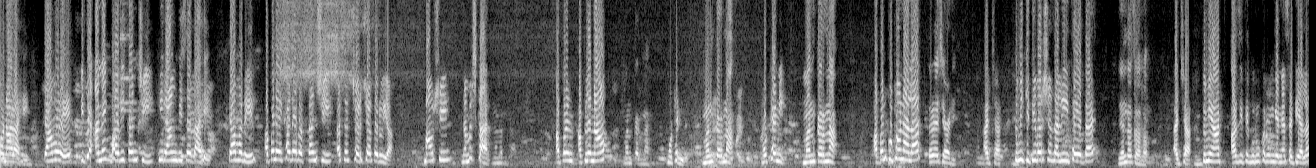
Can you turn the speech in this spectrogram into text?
होणार आहे. त्यामुळे इथे अनेक भाविकांची ही रांग दिसत आहे. त्यामधील आपण एखाद्या भक्तांशी असंच चर्चा करूया. मावशी नमस्कार. नमस्कार. आपण आपलं नाव? मन करना मोठ्याने. मन करना मोठ्याने. मन करना आपण कुठून आलात? तळ्याची वाडी अच्छा. तुम्ही किती वर्ष झाली इथे येत आहे यंदाच आलो. अच्छा. तुम्ही आज आज इथे गुरु करून घेण्यासाठी आला?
